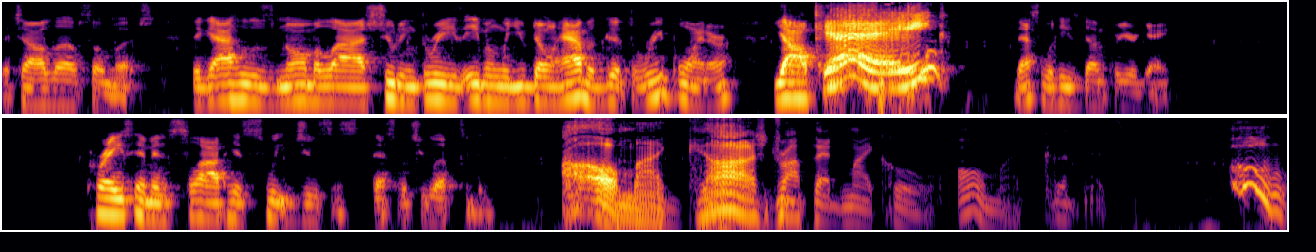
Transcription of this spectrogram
that y'all love so much. The guy who's normalized shooting threes even when you don't have a good three-pointer. Y'all King. That's what he's done for your game. Praise him and slob his sweet juices. That's what you love to do. Oh my gosh! Drop that mic, cool. Oh my goodness. Ooh,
